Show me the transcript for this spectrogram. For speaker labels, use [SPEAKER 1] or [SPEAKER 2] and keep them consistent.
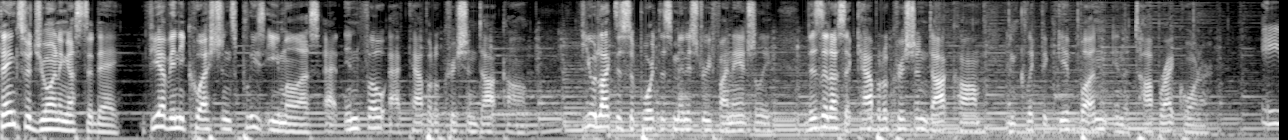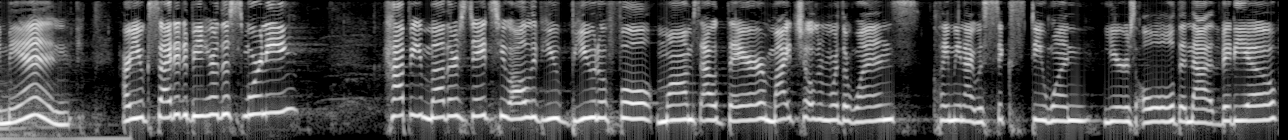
[SPEAKER 1] Thanks for joining us today. If you have any questions, please email us at info at capitalchristian.com. If you would like to support this ministry financially, visit us at capitalchristian.com and click the Give button in the top right corner.
[SPEAKER 2] Amen. Are you excited to be here this morning? Happy Mother's Day to all of you beautiful moms out there. My children were the ones claiming I was 61 years old in that video.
